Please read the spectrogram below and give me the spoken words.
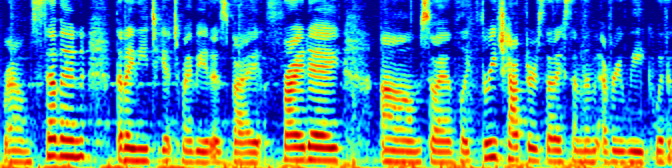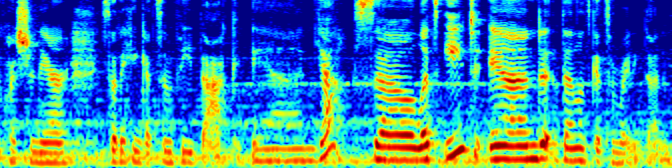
round seven that I need to get to my betas by Friday. Um, so I have like three chapters that I send them every week with a questionnaire so they can get some feedback. And yeah, so let's eat and then let's get some writing done.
